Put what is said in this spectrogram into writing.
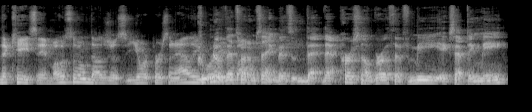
the case in most of them. That was just your personality. no, worried that's what I'm saying. That's that that personal growth of me accepting me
